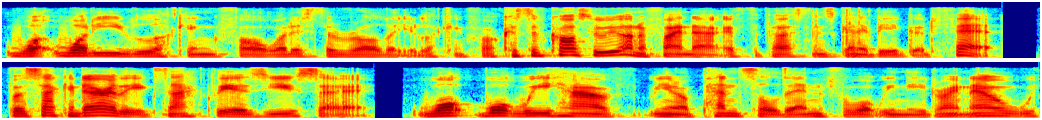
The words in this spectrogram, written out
what what are you looking for? What is the role that you're looking for? Because of course we want to find out if the person is going to be a good fit. But secondarily exactly as you say what what we have you know penciled in for what we need right now we,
